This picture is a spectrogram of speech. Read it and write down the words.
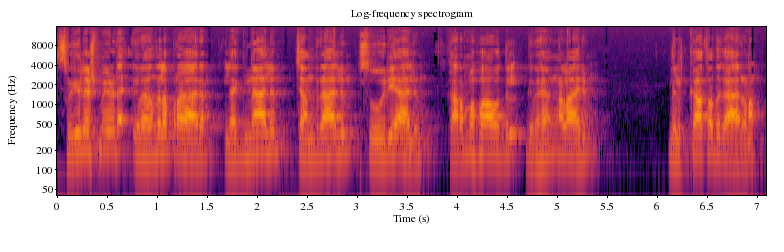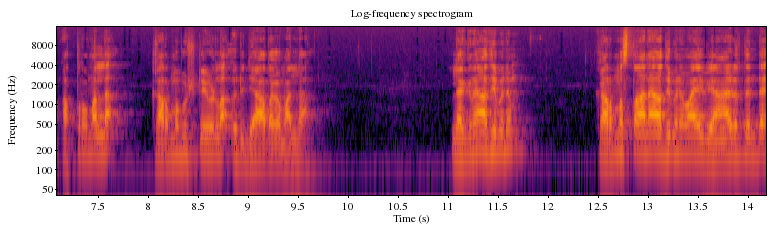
ശ്രീലക്ഷ്മിയുടെ ഗ്രഹനില പ്രകാരം ലഗ്നാലും ചന്ദ്രാലും സൂര്യാലും കർമ്മഭാവത്തിൽ ഗ്രഹങ്ങളാരും നിൽക്കാത്തത് കാരണം അത്ര നല്ല കർമ്മപുഷ്ടിയുള്ള ഒരു ജാതകമല്ല. ലഗ്നാധിപനും കർമ്മസ്ഥാനാധിപനുമായ വ്യാഴത്തിന്റെ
